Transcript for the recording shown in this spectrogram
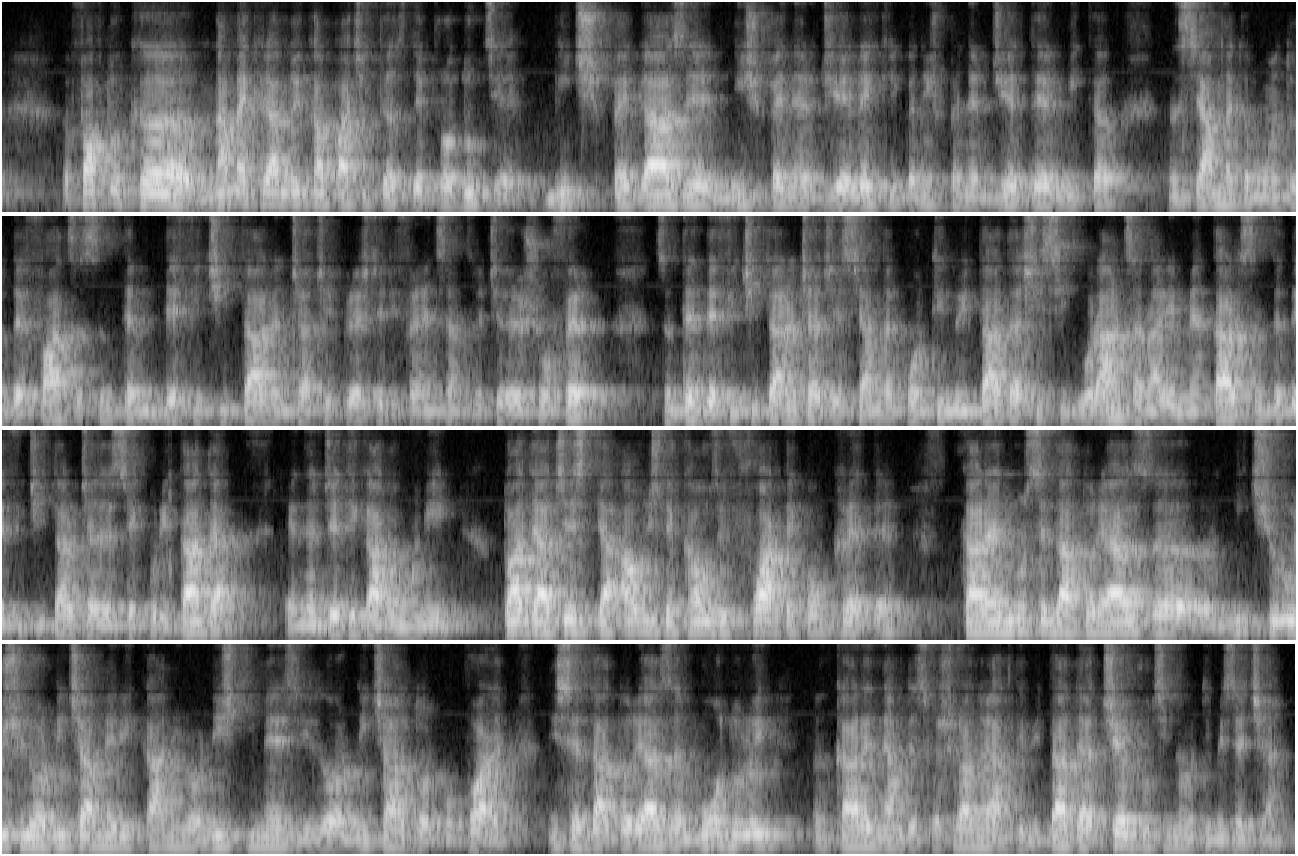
faptul că n-am mai creat noi capacități de producție, nici pe gaze, nici pe energie electrică, nici pe energie termică, înseamnă că în momentul de față suntem deficitari în ceea ce privește diferența între cerere și ofertă. Suntem deficitari în ceea ce înseamnă continuitatea și siguranța în alimentar, suntem deficitari în ceea ce securitatea energetică a României. Toate acestea au niște cauze foarte concrete care nu se datorează nici rușilor, nici americanilor, nici chinezilor, nici altor popoare. Ni se datorează modului în care ne-am desfășurat noi activitatea, cel puțin în ultimii 10 ani.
